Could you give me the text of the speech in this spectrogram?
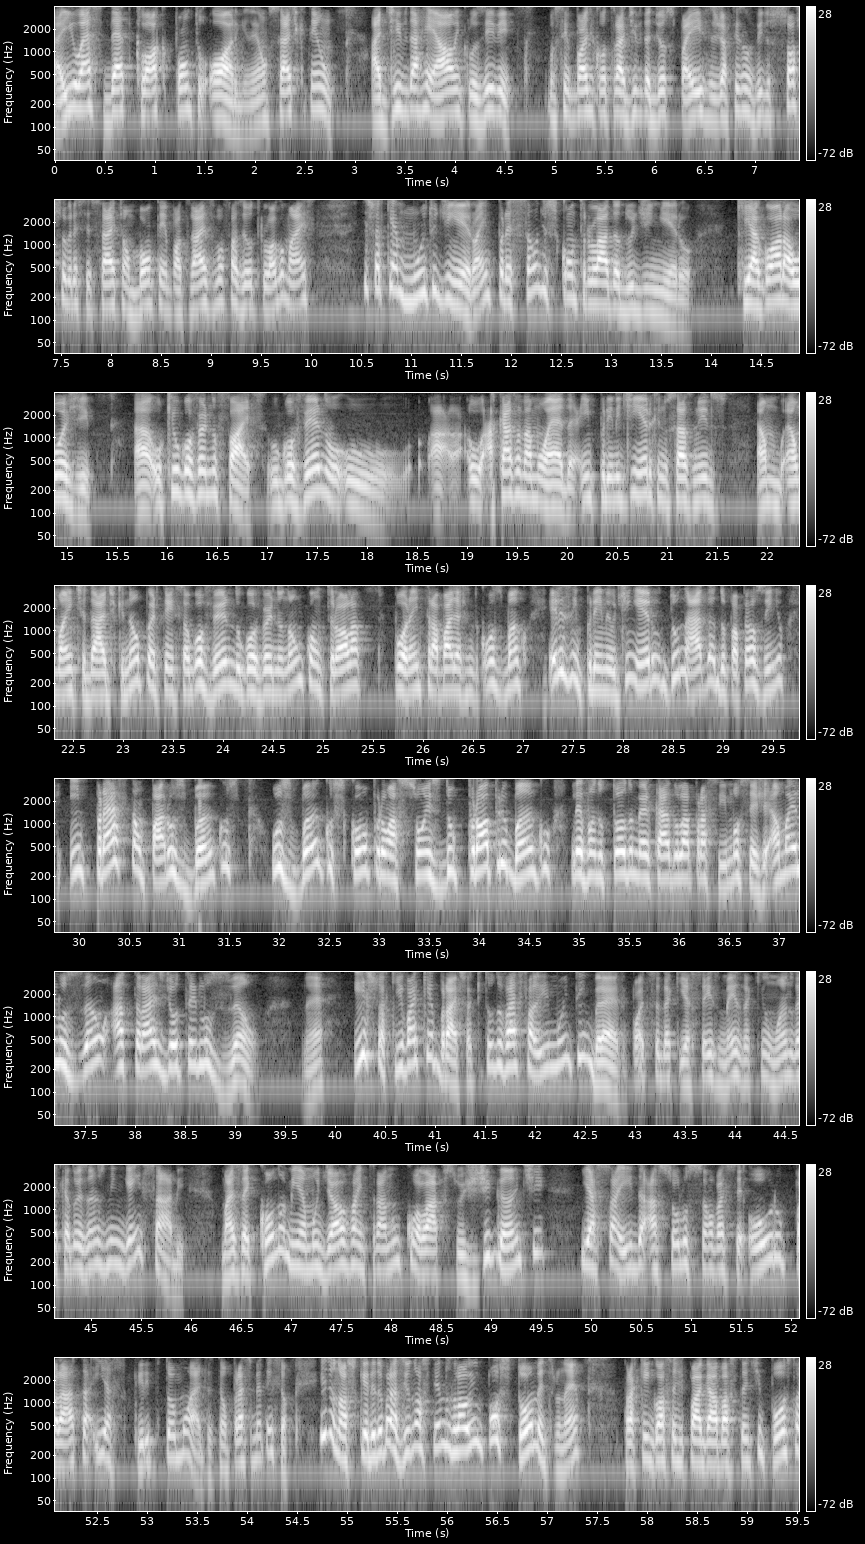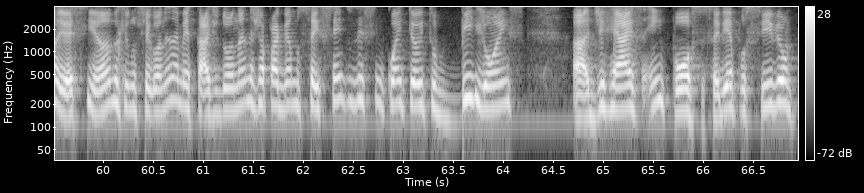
usdebtclock.org. Né? É um site que tem um, a dívida real, inclusive você pode encontrar dívida de outros países. Eu já fiz um vídeo só sobre esse site há um bom tempo atrás, vou fazer outro logo mais. Isso aqui é muito dinheiro. A impressão descontrolada do dinheiro, que agora hoje Uh, o que o governo faz? O governo, o, a, a, Casa da Moeda, imprime dinheiro, que nos Estados Unidos é, é, uma entidade que não pertence ao governo, o governo não controla, porém trabalha junto com os bancos. Eles imprimem o dinheiro do nada, do papelzinho, emprestam para os bancos, os bancos compram ações do próprio banco, levando todo o mercado lá para cima. Ou seja, é uma ilusão atrás de outra ilusão. Né? Isso aqui vai quebrar, isso aqui tudo vai falir muito em breve. Pode ser daqui a seis meses, daqui a um ano, daqui a dois anos, ninguém sabe. Mas a economia mundial vai entrar num colapso gigante e a saída, a solução vai ser ouro, prata e as criptomoedas. Então prestem atenção. E no nosso querido Brasil, nós temos lá o impostômetro, né? Para quem gosta de pagar bastante imposto, aí, esse ano, que não chegou nem na metade do ano, ainda já pagamos 658 bilhões uh, de reais em imposto. Seria possível.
